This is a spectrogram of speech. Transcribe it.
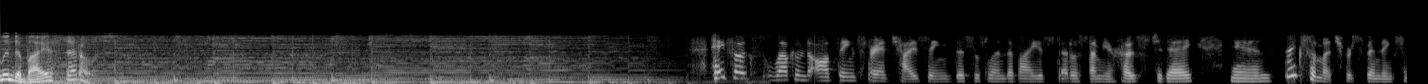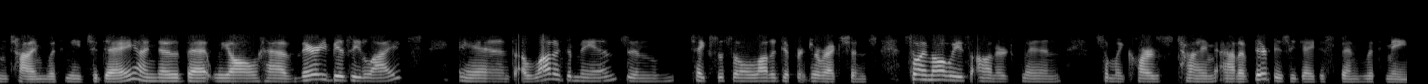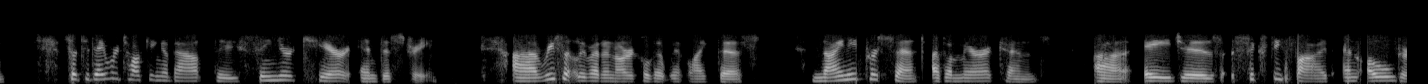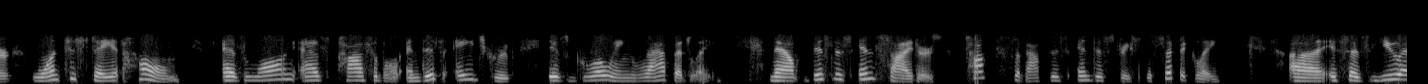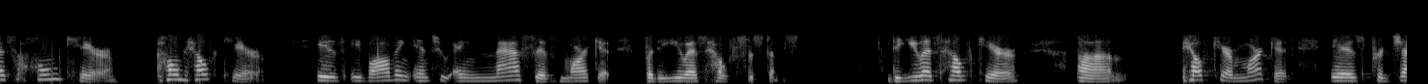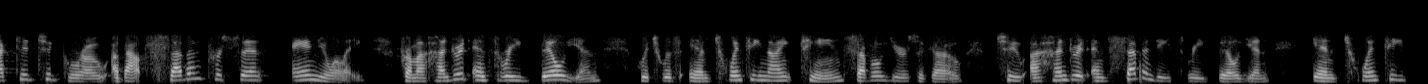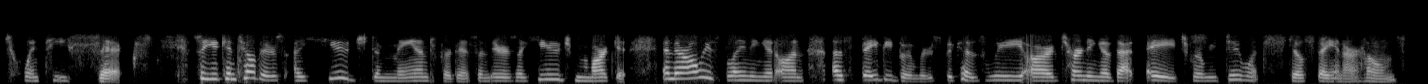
Linda Ballesteros. Hey, folks, welcome to All Things Franchising. This is Linda Ballesteros. I'm your host today, and thanks so much for spending some time with me today. I know that we all have very busy lives and a lot of demands and takes us in a lot of different directions. So I'm always honored when someone carves time out of their busy day to spend with me. So today we're talking about the senior care industry. Uh, recently read an article that went like this 90% of Americans uh, ages 65 and older want to stay at home as long as possible, and this age group is growing rapidly. Now, Business Insiders talks about this industry specifically. Uh, it says U.S. home care home health care is evolving into a massive market for the U.S. health systems. The U.S. healthcare um, healthcare market is projected to grow about seven percent annually, from 103 billion, which was in 2019, several years ago, to 173 billion in 2026. So you can tell there's a huge demand for this and there's a huge market. And they're always blaming it on us baby boomers because we are turning of that age where we do want to still stay in our homes.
